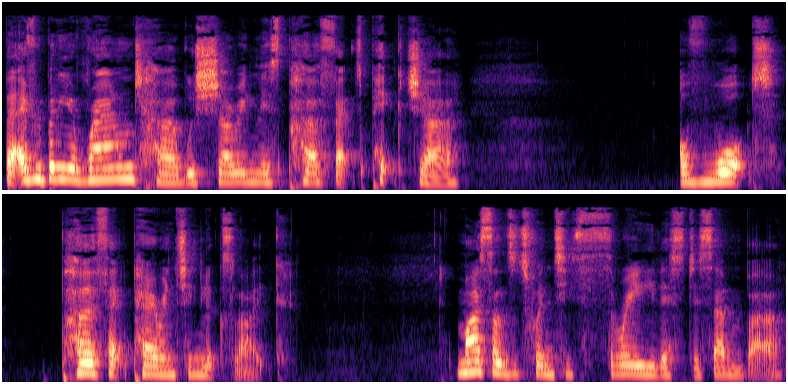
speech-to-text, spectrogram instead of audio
But everybody around her was showing this perfect picture of what perfect parenting looks like. My sons are 23 this December.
